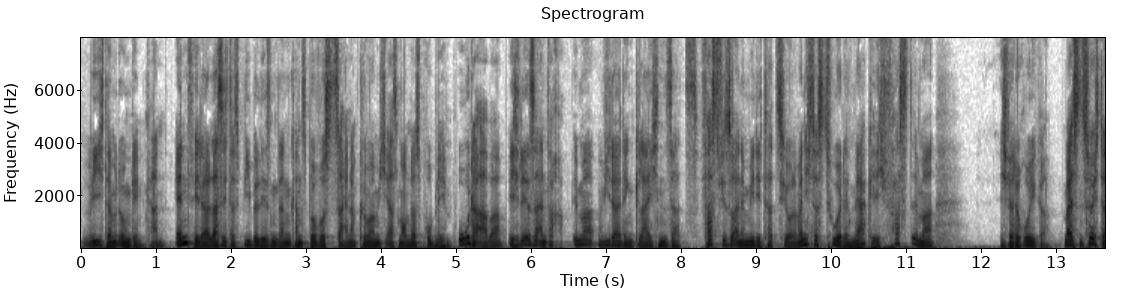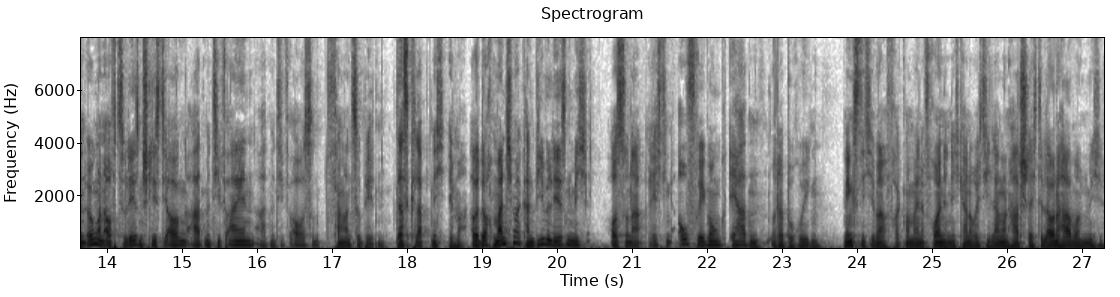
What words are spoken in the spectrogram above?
wie ich damit umgehen kann. Entweder lasse ich das Bibellesen dann ganz bewusst sein und kümmere mich erstmal um das Problem. Oder aber ich lese einfach immer wieder den gleichen Satz. Fast wie so eine Meditation. Und wenn ich das tue, dann merke ich fast immer, ich werde ruhiger. Meistens höre ich dann irgendwann auf zu lesen, schließe die Augen, atme tief ein, atme tief aus und fange an zu beten. Das klappt nicht immer. Aber doch manchmal kann Bibellesen mich aus so einer richtigen Aufregung erden oder beruhigen. Längst nicht immer. Frag mal meine Freundin. Ich kann auch richtig lang und hart schlechte Laune haben und mich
